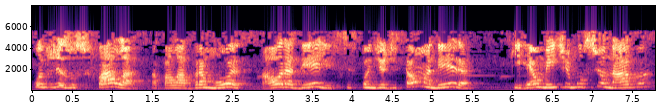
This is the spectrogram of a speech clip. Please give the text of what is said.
quando Jesus fala a palavra amor, a hora dele se expandia de tal maneira que realmente emocionava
